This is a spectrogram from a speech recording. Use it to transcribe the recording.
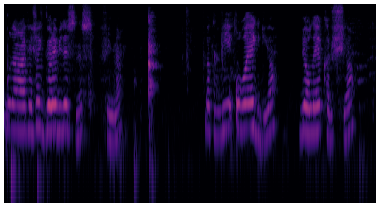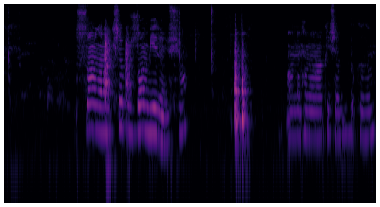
Buradan arkadaşlar görebilirsiniz filmi. Bakın bir olaya gidiyor. Bir olaya karışıyor. Sonradan arkadaşlar bu zombiye dönüşüyor. Aynen hemen arkadaşlar bir bakalım.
